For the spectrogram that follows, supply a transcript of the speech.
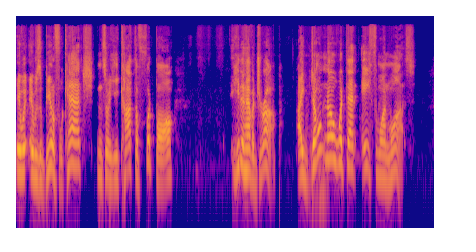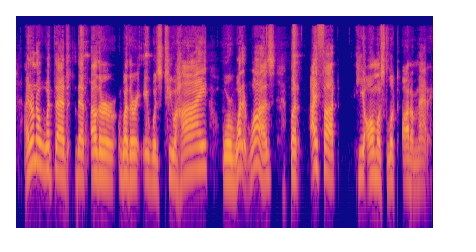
it wa- it was a beautiful catch, and so he caught the football. He didn't have a drop. I don't know what that eighth one was. I don't know what that that other whether it was too high or what it was, but I thought he almost looked automatic.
